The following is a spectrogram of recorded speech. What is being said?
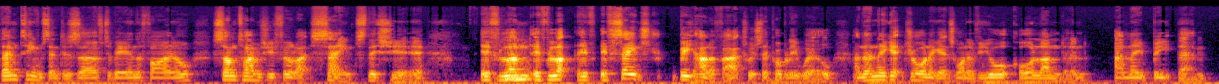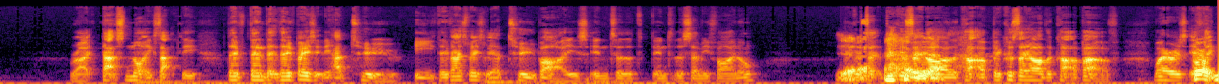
Them teams then deserve to be in the final. Sometimes you feel like Saints this year. If hmm. Lond- if, Lo- if if Saints beat Halifax, which they probably will, and then they get drawn against one of York or London, and they beat them, right? That's not exactly. They've then they- they've basically had two. They've basically had two buys into the into the semi final yeah because they, because they Yeah. are the cut because they are the cut above. Whereas if But they come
